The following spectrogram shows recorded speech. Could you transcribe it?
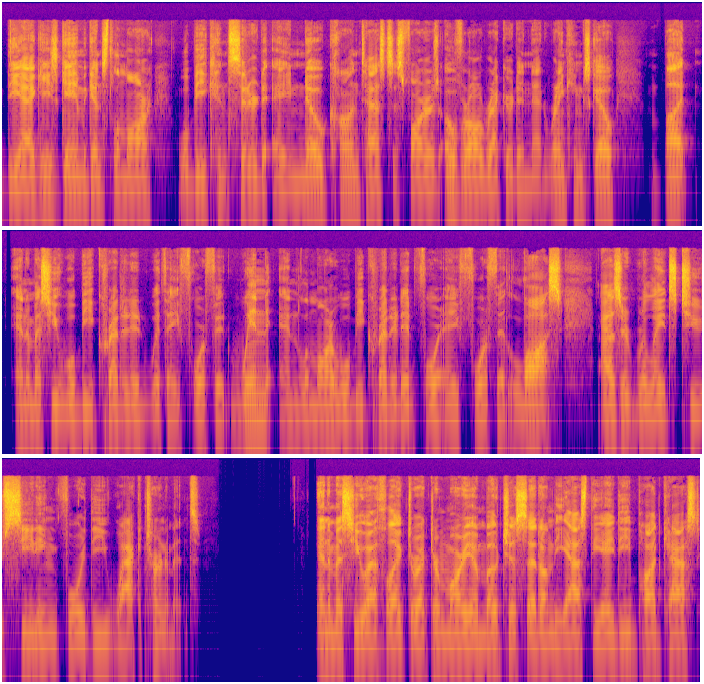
The Aggies game against Lamar will be considered a no contest as far as overall record and net rankings go, but NMSU will be credited with a forfeit win and Lamar will be credited for a forfeit loss as it relates to seeding for the WAC tournament. NMSU Athletic Director Mario Moccia said on the Ask the AD podcast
